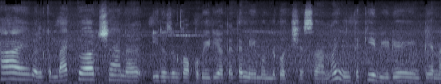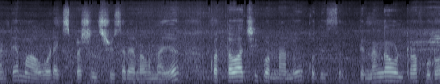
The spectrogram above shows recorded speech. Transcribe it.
Hi welcome back to our channel ఈరోజు ఇంకొక వీడియోతో అయితే మేము ముందుకు వచ్చేసాను. ఇంతకీ వీడియో ఏంటి అని అంటే మా ఓడ ఎక్స్ప్రెషన్స్ చూసారు ఎలా ఉన్నాయో? కొత్త వాచి కొన్నాను. కొద్దిగా తిన్నంగా ఉంటారా ఫోటో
